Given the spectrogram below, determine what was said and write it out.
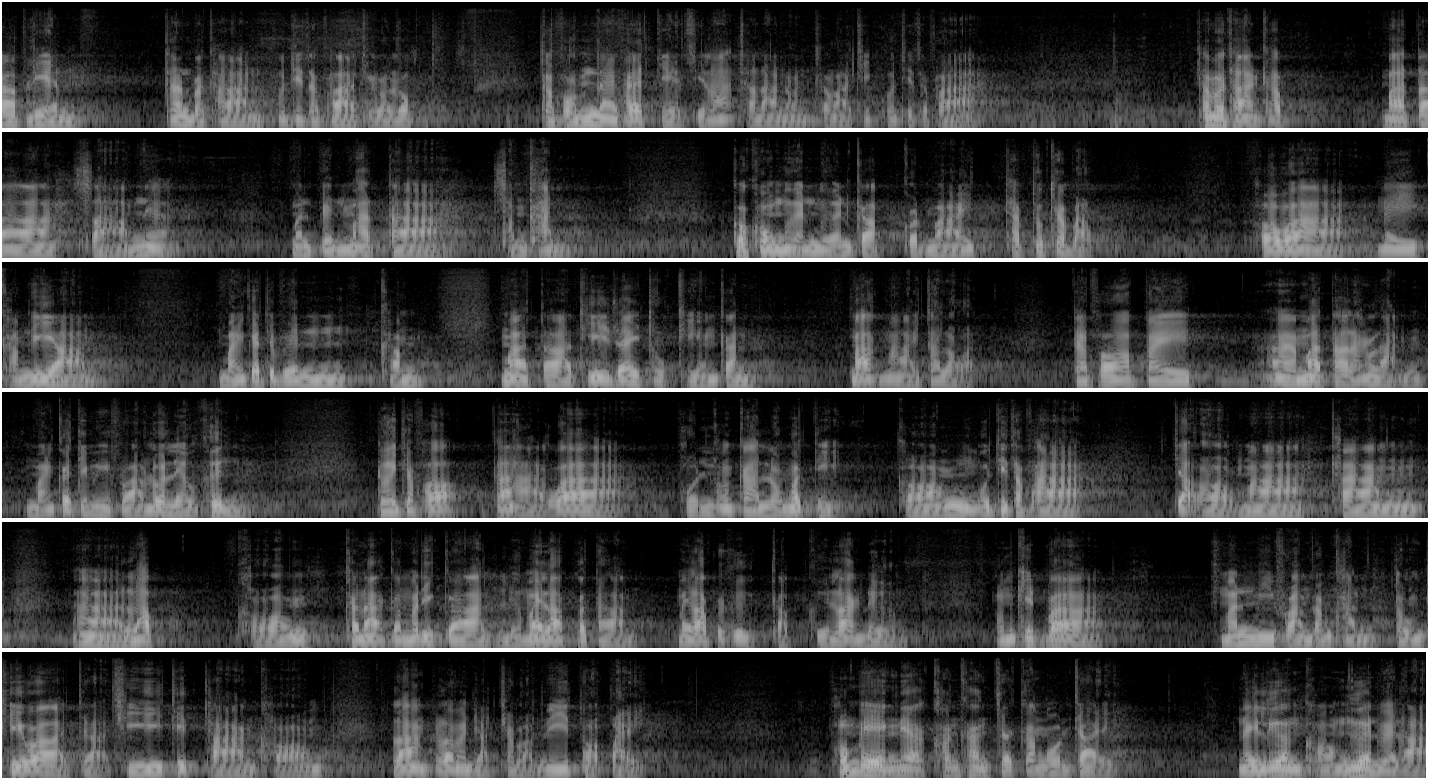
กราบเรียนท่านประธานวุฒิสภาที่เคารพกับผมนายแพทย์เจตศิระธารานนท์สมาชิกวุฒิสภา ท่านประธานครับมาตราสามเนี่ยมันเป็นมาตราสำคัญ ก็คงเหมือนเหมือนกับกฎหมายแทบทุกฉบับ เพราะว่าในคำนิยามมันก็จะเป็นคำมาตราที่ได้ถกเถียงกันมากมายตลอด แต่พอไป มาตราหลังๆ มันก็จะมีความรวดเร็วขึ้น โดยเฉพาะถ้าหากว่าผลของการลงมติของวุฒิสภา จะออกมาทางารับของคณะกรรมการหรือไม่รับก็ตาม ไม่รับก็คือกลับคืนร่างเดิม ผมคิดว่ามันมีความสำคัญตรงที่ว่าจะชี้ทิศทางของร่างพระราชบัญญัติฉบับนี้ต่อไป ผมเองเนี่ยค่อนข้างจะกังวลใจในเรื่องของเงื่อนเวลา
